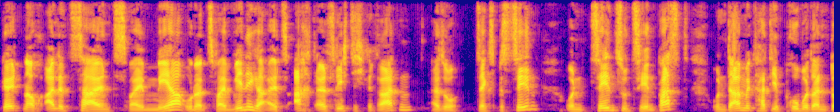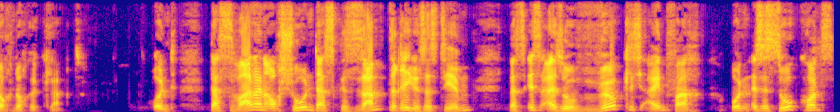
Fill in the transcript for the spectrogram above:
gelten auch alle Zahlen zwei mehr oder zwei weniger als 8 als richtig geraten, also 6 bis 10 und 10 zu 10 passt und damit hat die Probe dann doch noch geklappt. Und das war dann auch schon das gesamte Regelsystem. Das ist also wirklich einfach und es ist so kurz,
